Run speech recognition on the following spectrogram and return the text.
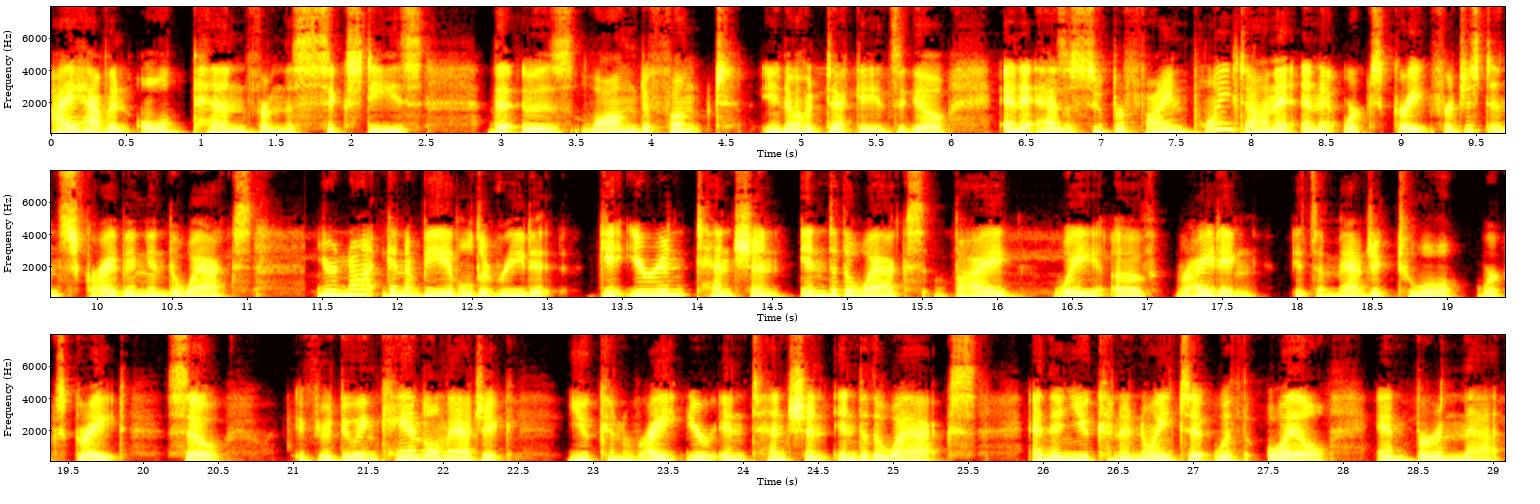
I have an old pen from the 60s that was long defunct you know decades ago and it has a super fine point on it and it works great for just inscribing into wax. You're not going to be able to read it. Get your intention into the wax by way of writing. It's a magic tool, works great. So, if you're doing candle magic, you can write your intention into the wax and then you can anoint it with oil and burn that.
